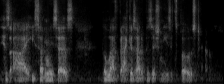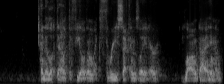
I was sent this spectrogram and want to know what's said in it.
his eye, he suddenly says, "The left back is out of position. He's exposed." And I look down at the field, and like three seconds later, long die, you know,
